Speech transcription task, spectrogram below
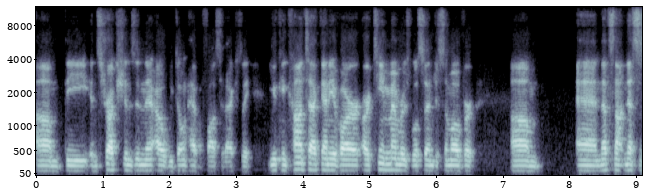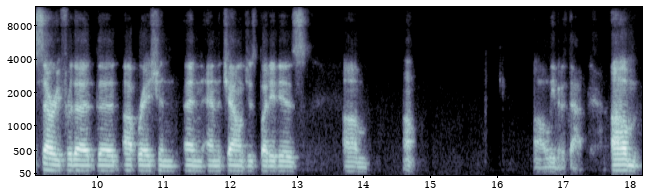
um, the instructions in there. Oh, we don't have a faucet actually. You can contact any of our, our team members. We'll send you some over. Um, and that's not necessary for the, the operation and, and the challenges, but it is, um, oh, I'll leave it at that. Um,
